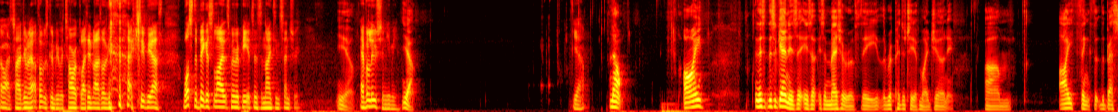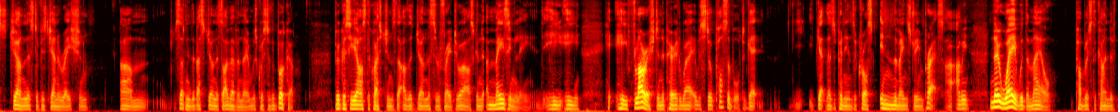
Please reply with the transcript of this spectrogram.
Oh, sorry, I didn't. I thought it was going to be rhetorical. I didn't realize I was going to actually be asked. What's the biggest lie that's been repeated since the 19th century? Yeah. Evolution, you mean? Yeah. Yeah. Now, I this this again is a, is a is a measure of the the rapidity of my journey. Um, I think that the best journalist of his generation, um, certainly the best journalist I've ever known, was Christopher Booker, because he asked the questions that other journalists are afraid to ask, and amazingly, he he he flourished in a period where it was still possible to get get those opinions across in the mainstream press. I, I mean, no way would the Mail publish the kind of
